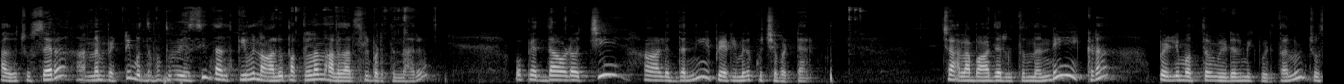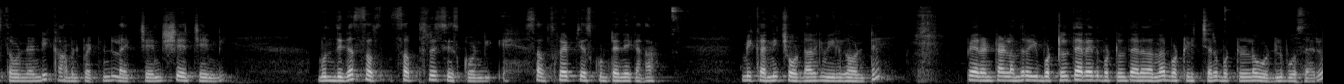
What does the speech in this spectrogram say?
అది చూసారా? అన్నం పెట్టి ముద్దపప్పు వేసి దానికి ఏమి నాలుగు పక్కల నాలుగు అరసలు పెడుతున్నారు. ఓ పెద్ద ఆవిడ వచ్చి వాళ్ళిద్దరిని పీటల మీద కూర్చోబెట్టారు. చాలా బాగా జరుగుతుందండి ఇక్కడ. పెళ్ళి మొత్తం వీడియోలు మీకు పెడతాను. చూస్తూ ఉండండి కామెంట్ పెట్టండి లైక్ చేయండి షేర్ చేయండి. ముందుగా సబ్స్క్రైబ్ చేసుకోండి. సబ్స్క్రైబ్ చేసుకుంటేనే కదా మీకు అన్నీ చూడడానికి వీలుగా ఉంటాయి పేరెంట్ వాళ్ళందరూ ఈ బుట్టలు తేరేది బుట్టలు తేరేది అన్నారు బుట్టలు ఇచ్చారు బుట్టల్లో ఒడ్లు పోసారు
